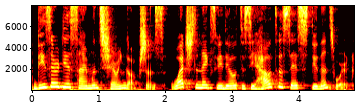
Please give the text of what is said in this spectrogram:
These are the assignment sharing options. Watch the next video to see how to assess students' work.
